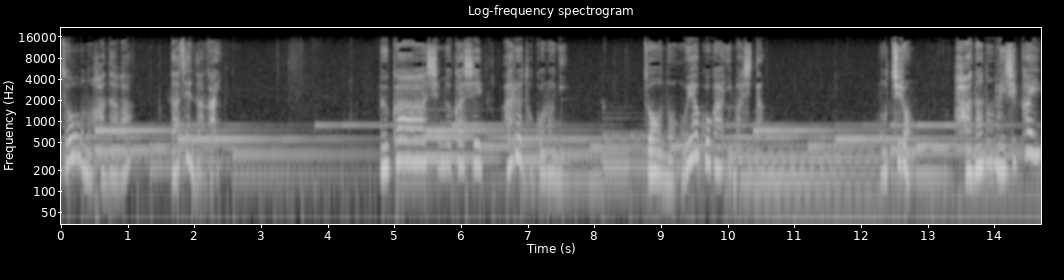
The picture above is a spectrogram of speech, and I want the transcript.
象の鼻はなぜ長い？昔々あるところに象の親子がいました。もちろん鼻の短い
